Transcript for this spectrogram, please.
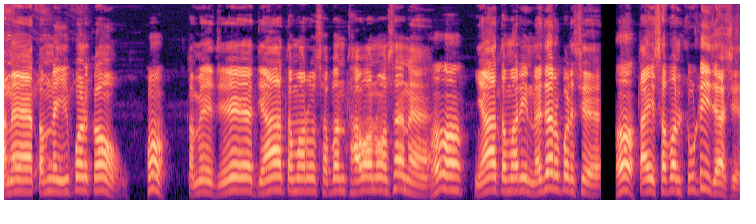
અને તમને એ પણ કહું હું? તમે જે જ્યાં તમારો સંબંધ થવાનો હશે ને ત્યાં તમારી નજર પડશે ત્યાં સંબંધ તૂટી જશે.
